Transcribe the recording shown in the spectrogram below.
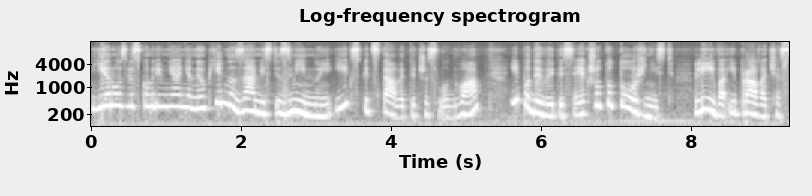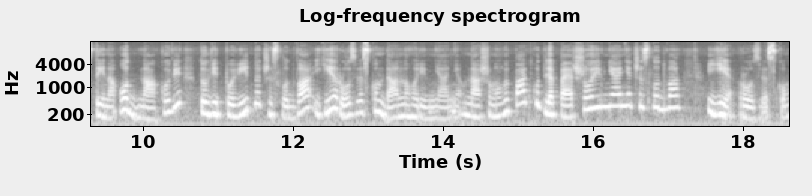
є розв'язком рівняння, необхідно замість змінної х підставити число 2 і подивитися, якщо тотожність ліва і права частина однакові, то відповідно число 2 є розв'язком даного рівняння. В нашому випадку для першого рівняння число 2 є розв'язком.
